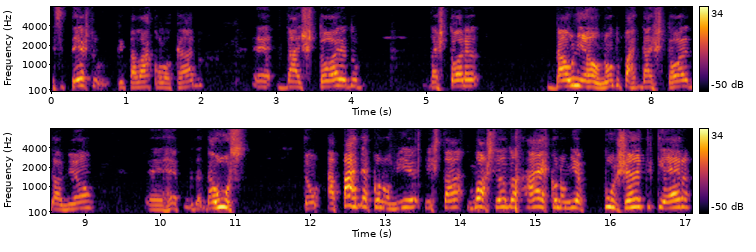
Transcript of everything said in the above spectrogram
esse texto que está lá colocado, é da história do, da história da União, não do da história da União é, da URSS, então, a parte da economia está mostrando a economia pujante que era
